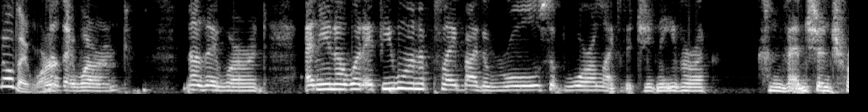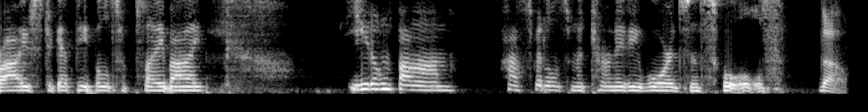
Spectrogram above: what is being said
No, they weren't. No, they weren't. No, they weren't. And you know what? If you want to play by the rules of war, like the Geneva Convention tries to get people to play by, you don't bomb hospitals, maternity wards, and schools. No,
